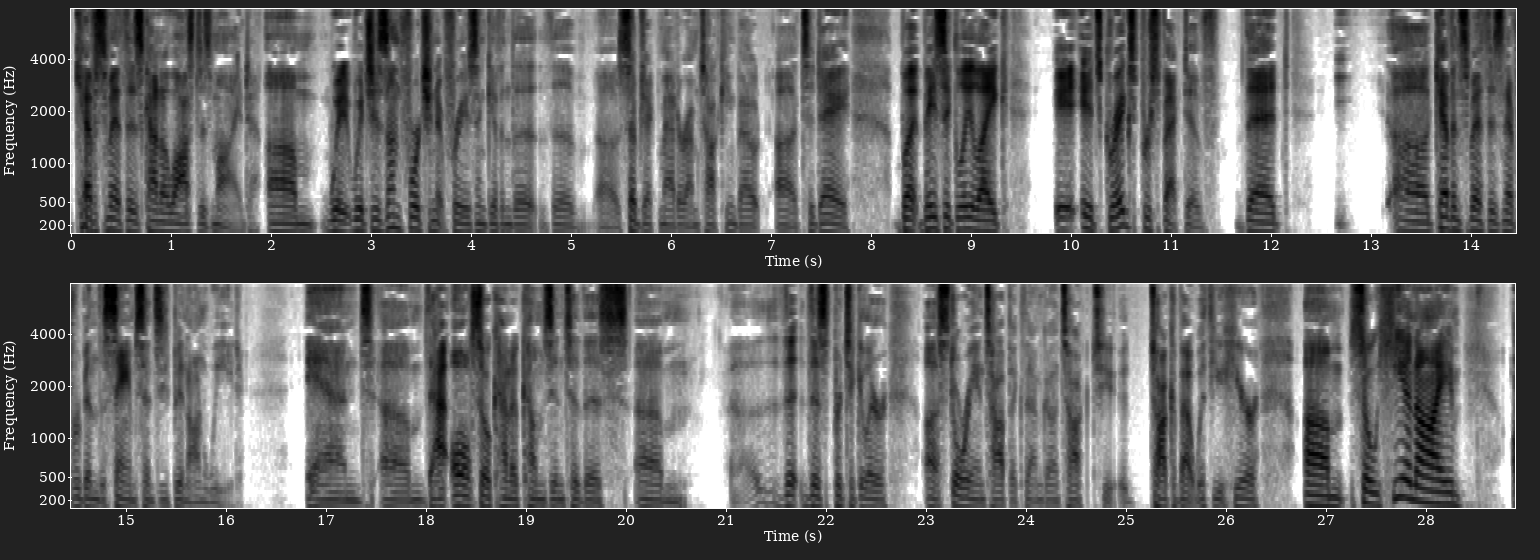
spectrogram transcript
Kev Smith has kind of lost his mind, um, which, is unfortunate phrasing given the the uh, subject matter I'm talking about uh, today. But basically, like it, it's Greg's perspective that uh, Kevin Smith has never been the same since he's been on weed and um, that also kind of comes into this um, uh, th- this particular uh, story and topic that I'm going to talk to talk about with you here. Um, so he and I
